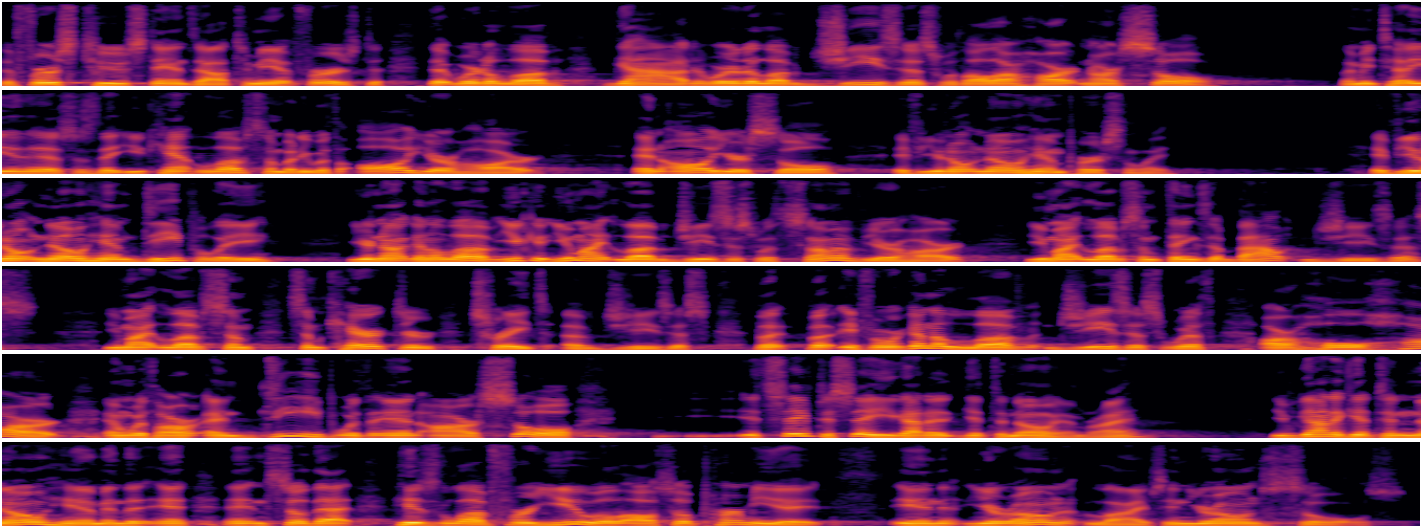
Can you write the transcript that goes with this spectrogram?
The first two stands out to me at first that we're to love God, we're to love Jesus with all our heart and our soul. Let me tell you this is that you can't love somebody with all your heart and all your soul if you don't know him personally. If you don't know him deeply, you're not going to love. You, could, you might love Jesus with some of your heart. You might love some things about Jesus. You might love some, some character traits of Jesus, but, but if we're going to love Jesus with our whole heart and with our and deep within our soul, it's safe to say you got to get to know him, right? You've got to get to know him, and, the, and, and so that his love for you will also permeate in your own lives, in your own souls.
